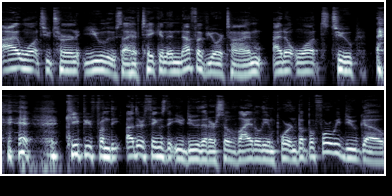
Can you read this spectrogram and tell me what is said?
I want to turn you loose. I have taken enough of your time. I don't want to keep you from the other things that you do that are so vitally important. But before we do go,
